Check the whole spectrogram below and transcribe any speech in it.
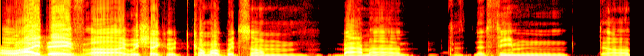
Oh, hi, Dave. Uh, I wish I could come up with some Bama theme uh,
